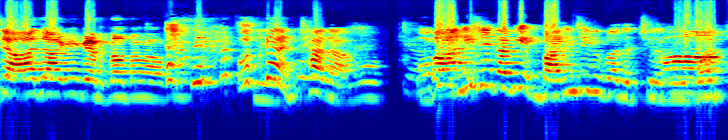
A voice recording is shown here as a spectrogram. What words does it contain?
जा जाके करता था वहाँ पे। उसका अच्छा था वो। बानी जी का भी बानी जी भी बहुत अच्छी लगती है हाँ। बहुत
